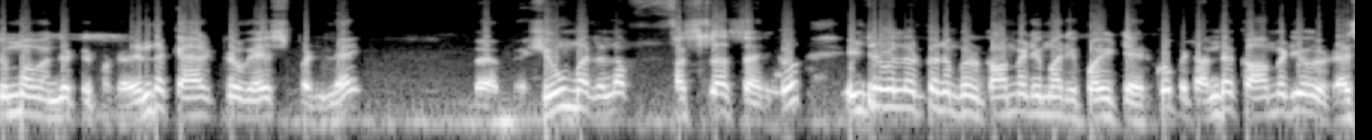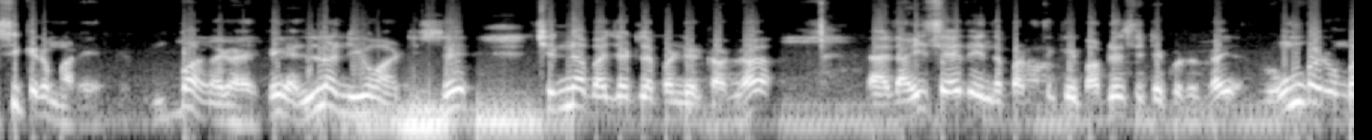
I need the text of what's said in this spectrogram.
சும்மா வந்துட்டு இருப்பாங்க எந்த கேரக்டரும் வேஸ்ட் பண்ணல. ஹியூமர் எல்லாம் ஃபர்ஸ்ட் கிளாஸா இருக்கும். இன்டர்வல் இருக்கும் நம்ம ஒரு காமெடி மாதிரி போயிட்டே இருக்கும். பட் அந்த காமெடியும் ரசிக்கிற மாதிரி இருக்கு. ரொம்ப அழகா இருக்கு. எல்லாம் நியூ ஆர்டிஸ்ட் சின்ன பட்ஜெட்ல பண்ணிருக்காங்க. தயவுசெய்து இந்த படத்துக்கு பப்ளிசிட்டி கொடுங்க. ரொம்ப ரொம்ப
